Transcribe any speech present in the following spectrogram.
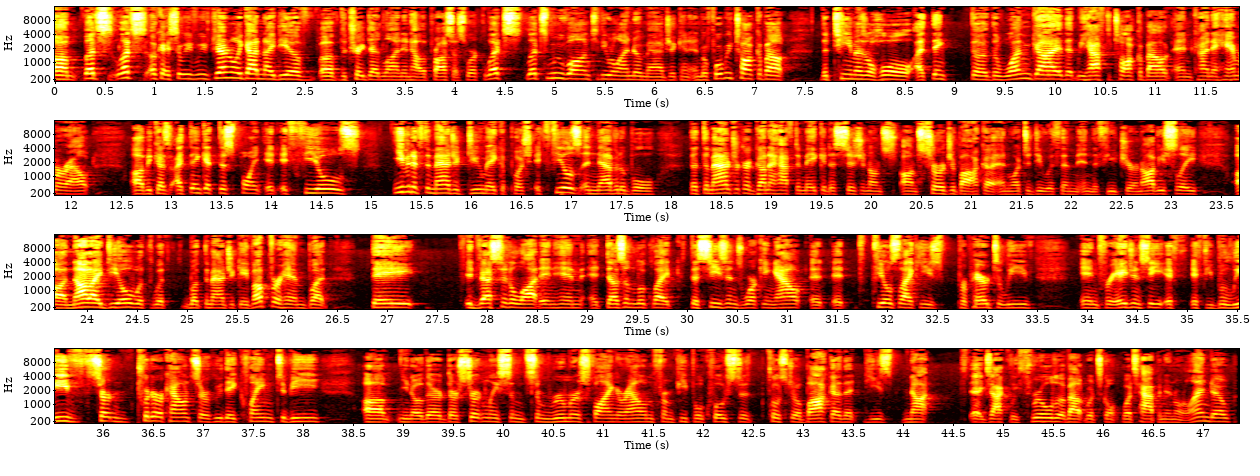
um, let's let's okay. So we've, we've generally got an idea of, of the trade deadline and how the process works. Let's let's move on to the Orlando Magic. And, and before we talk about the team as a whole, I think the the one guy that we have to talk about and kind of hammer out uh, because I think at this point it, it feels even if the Magic do make a push, it feels inevitable that the Magic are going to have to make a decision on on Serge Ibaka and what to do with him in the future. And obviously, uh, not ideal with with what the Magic gave up for him, but they invested a lot in him. It doesn't look like the season's working out. It, it feels like he's prepared to leave in free agency. If if you believe certain Twitter accounts or who they claim to be, um, you know, there there's certainly some some rumors flying around from people close to close to Ibaka that he's not exactly thrilled about what's going what's happened in Orlando.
